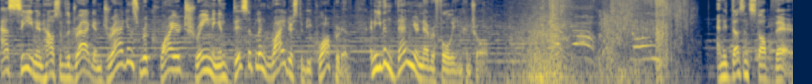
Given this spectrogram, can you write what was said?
As seen in House of the Dragon, dragons require training and disciplined riders to be cooperative, and even then you're never fully in control. And it doesn't stop there.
